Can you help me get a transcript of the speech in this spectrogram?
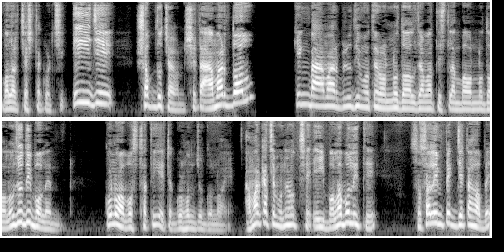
বলার চেষ্টা করছি। এই যে শব্দ চায়ন, সেটা আমার দল কিংবা আমার বিরোধী মতের অন্য দল, জামাত ইসলাম বা অন্য দলও যদি বলেন, কোনো অবস্থাতেই এটা গ্রহণযোগ্য নয়। আমার কাছে মনে হচ্ছে এই বলাবলিতে সোশ্যাল ইম্প্যাক্ট যেটা হবে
